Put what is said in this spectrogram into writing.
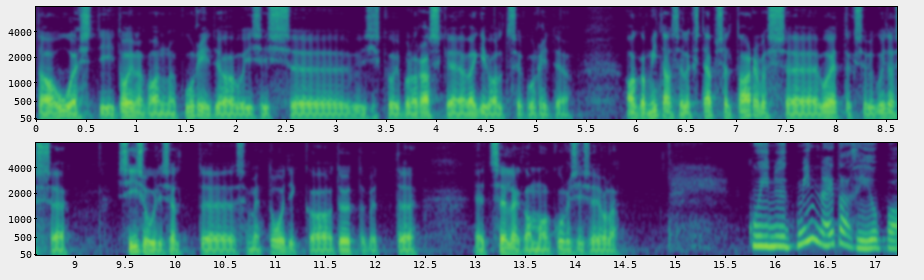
ta uuesti toime panna kuriteo või siis, või siis ka võib-olla raske ja vägivaldse kuriteo. aga mida selleks täpselt arvesse võetakse või kuidas see sisuliselt see metoodika töötab, et, et sellega ma kursis ei ole kui nüüd minna edasi juba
